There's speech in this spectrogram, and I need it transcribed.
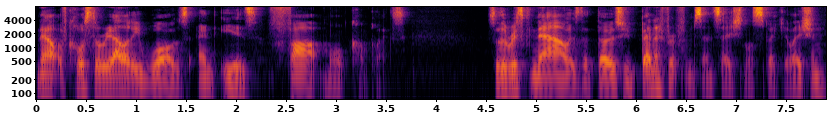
Now, of course, the reality was and is far more complex. So the risk now is that those who benefit from sensationalist speculation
